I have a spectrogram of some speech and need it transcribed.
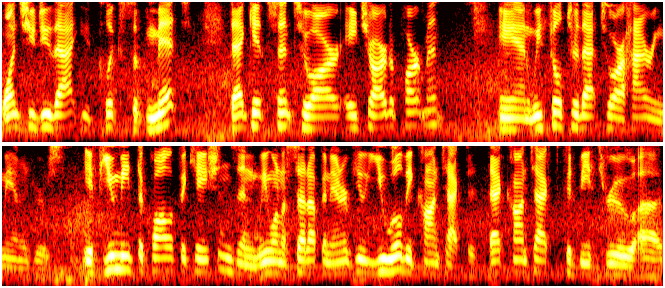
Once you do that, you click submit. That gets sent to our HR department and we filter that to our hiring managers. If you meet the qualifications and we want to set up an interview, you will be contacted. That contact could be through a,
